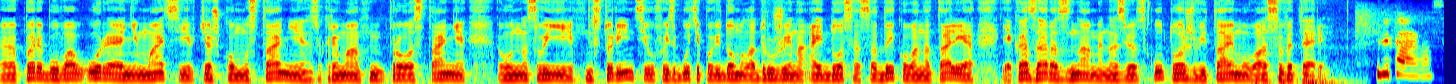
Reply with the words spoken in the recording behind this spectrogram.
е, перебував у реанімації в тяжкому стані. Зокрема, про останнє на своїй сторінці у Фейсбуці повідомила дружина Айдоса Садикова Наталія, яка зараз з нами на зв'язку. Тож вітаємо вас в етері. Вітаю вас.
